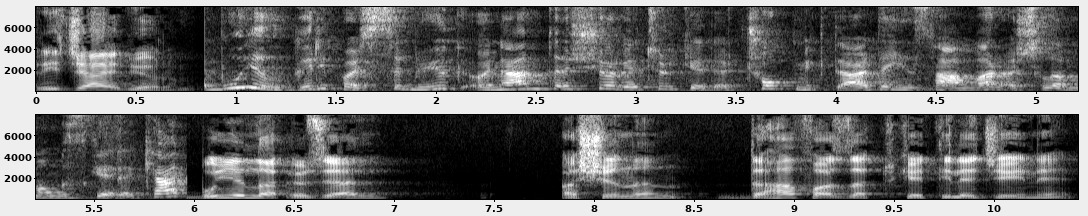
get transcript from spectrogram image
rica ediyorum. Bu yıl grip aşısı büyük önem taşıyor ve Türkiye'de çok miktarda insan var aşılamamız gereken. Bu yıla özel aşının daha fazla tüketileceğini,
